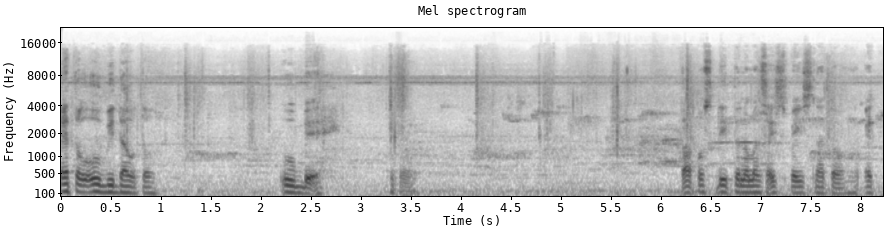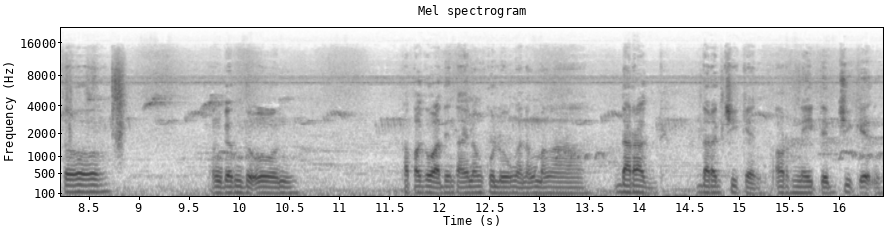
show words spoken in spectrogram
Ito ubi daw to. Ube. Ito. Tapos dito naman sa space na to, ito hanggang doon papagawa din tayo ng kulungan ng mga darag, darag chicken or native chicken.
